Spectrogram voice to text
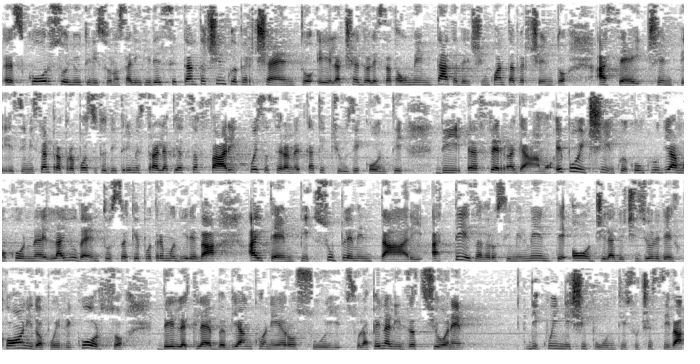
eh, scorso, gli utili sono saliti del 75% e la cedola è stata aumentata del 50% a 6 centesimi. Sempre a proposito di trimestrale a Piazza Affari, questa sera mercati chiusi i conti di eh, Ferragamo. E poi 5, concludiamo con la Juventus che potremmo dire va ai tempi supplementari. Attesa verosimilmente oggi la decisione del CONI dopo il ricorso del club bianconero sui, sulla penalizzazione di 15 punti successiva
